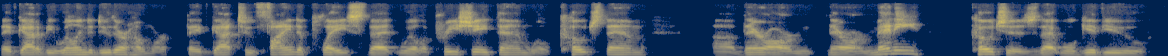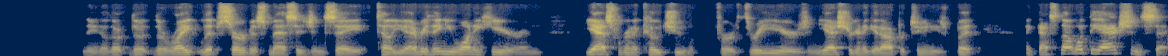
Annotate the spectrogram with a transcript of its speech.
They've got to be willing to do their homework. They've got to find a place that will appreciate them will coach them uh, there are there are many coaches that will give you you know the, the the right lip service message and say tell you everything you want to hear and yes we're going to coach you for three years and yes you're going to get opportunities but like that's not what the actions say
